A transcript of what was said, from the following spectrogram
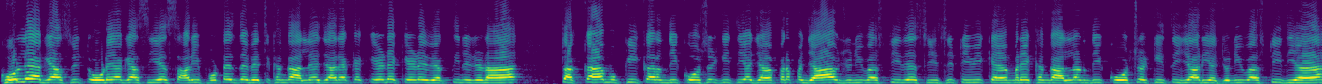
ਖੋਲਿਆ ਗਿਆ ਸੀ, ਤੋੜਿਆ ਗਿਆ ਸੀ। ਇਹ ਸਾਰੀ ਫੁਟੇਜ ਦੇ ਵਿੱਚ ਖੰਗਾਲਿਆ ਜਾ ਰਿਹਾ ਕਿ ਕਿਹੜੇ ਕਿਹੜੇ ਵਿਅਕਤੀ ਨੇ ਜਿਹੜਾ ਧੱਕਾ ਮੁੱਕੀ ਕਰਨ ਦੀ ਕੋਸ਼ਿਸ਼ ਕੀਤੀ ਹੈ, ਜਾਂ ਪਰ ਪੰਜਾਬ ਯੂਨੀਵਰਸਿਟੀ ਦੇ ਸੀਸੀਟੀਵੀ ਕੈਮਰੇ ਖੰਗਾਲਣ ਦੀ ਕੋਸ਼ਿਸ਼ ਕੀਤੀ ਜਾ ਰਹੀ ਹੈ। ਯੂਨੀਵਰਸਿਟੀ ਦੀਆਂ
